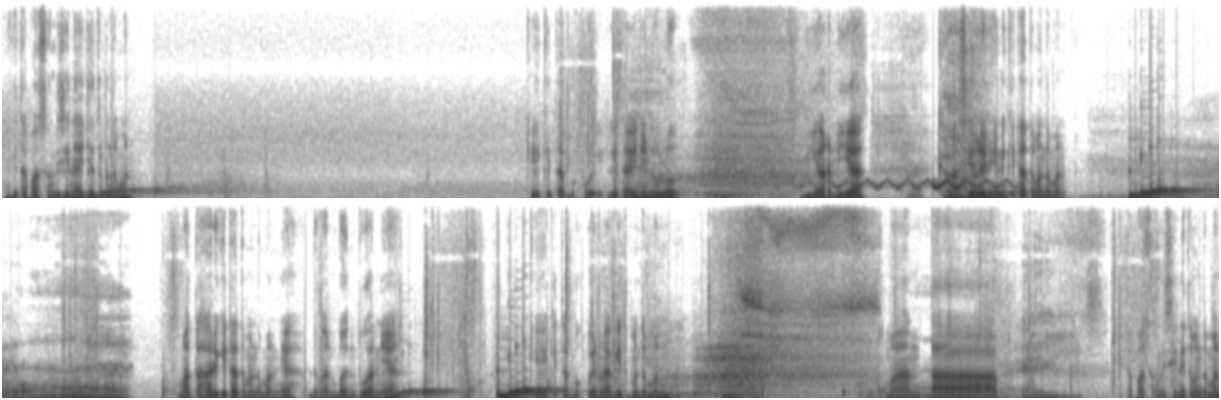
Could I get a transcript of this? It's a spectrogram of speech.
Ini kita pasang di sini aja teman-teman. Oke, kita beku kita ini dulu biar dia hasilin ini kita teman-teman. Matahari kita teman-teman ya dengan bantuannya. Oke, kita bekuin lagi teman-teman. Mantap. Kita pasang di sini teman-teman.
